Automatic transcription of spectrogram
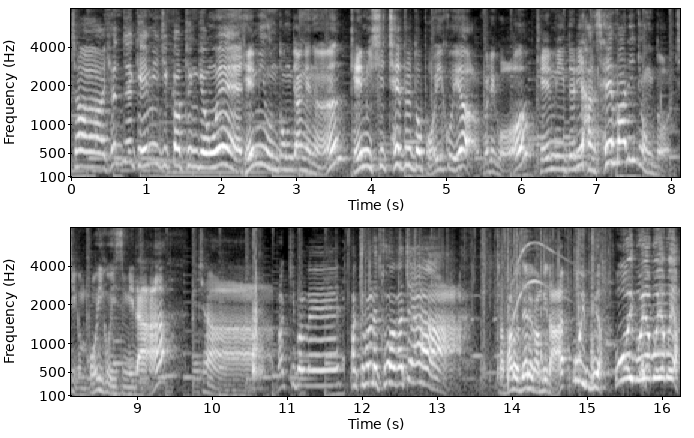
자, 현재 개미집 같은 경우에 개미 운동장에는 개미 시체들도 보이고요. 그리고 개미들이 한 세 마리 정도 지금 보이고 있습니다. 자, 바퀴벌레, 바퀴벌레 투어 가자. 자 바로 내려갑니다 오이 뭐야 오이 뭐야 뭐야 뭐야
